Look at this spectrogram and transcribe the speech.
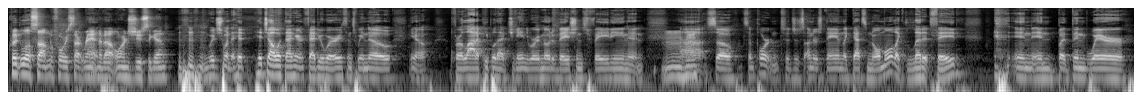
quick little something before we start ranting about orange juice again we just want to hit hit y'all with that here in February, since we know you know for a lot of people that January motivation's fading, and Mm-hmm. uh, so it's important to just understand like that's normal. Like let it fade, and and but then where.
